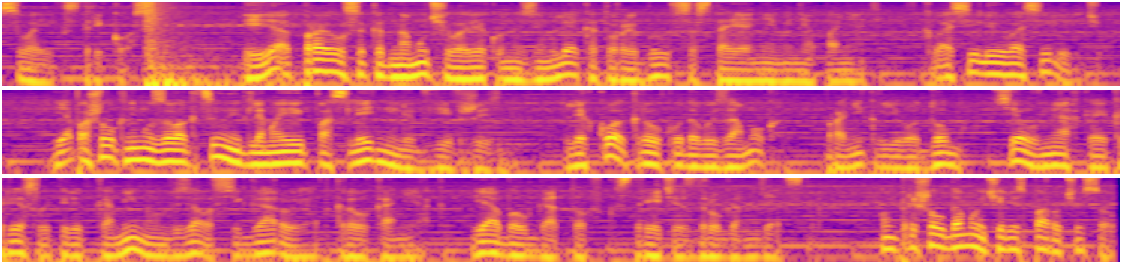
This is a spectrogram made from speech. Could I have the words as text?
своих стрекоз. И я отправился к одному человеку на земле, который был в состоянии меня понять. К Василию Васильевичу. Я пошел к нему за вакциной для моей последней любви в жизни. Легко открыл кодовый замок, проник в его дом, сел в мягкое кресло перед камином, взял сигару и открыл коньяк. Я был готов к встрече с другом детства. Он пришел домой через пару часов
